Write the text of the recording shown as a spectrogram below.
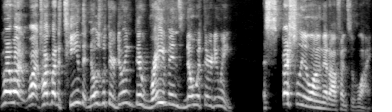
You want to, talk about a team that knows what they're doing? The Ravens know what they're doing, especially along that offensive line.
